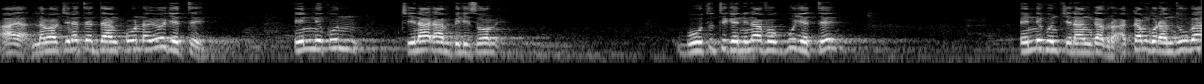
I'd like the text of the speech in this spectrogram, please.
aya lamaaf cinatti addaan qoonna yoo jette inni kun cinaadhaan bilisoome guututti kenninaaf hogguu jette inni kun cinaan gabra akkam godhan duuba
